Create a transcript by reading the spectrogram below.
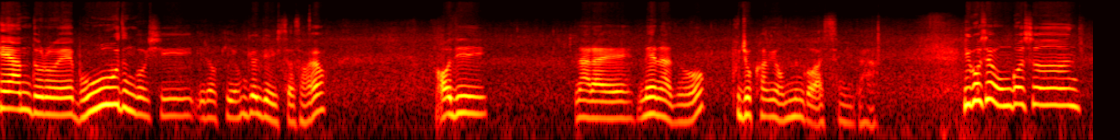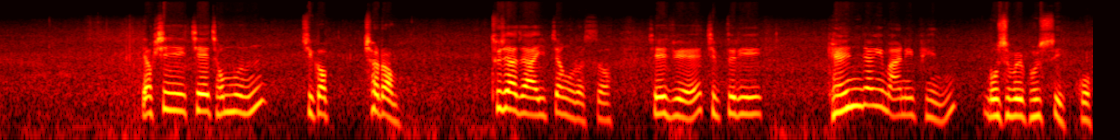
해안도로의 모든 것이 이렇게 연결되어 있어서요. 어디 나라에 내놔도 부족함이 없는 것 같습니다. 이곳에 온 것은 역시 제 전문 직업처럼 투자자 입장으로서 제주에 집들이 굉장히 많이 빈 모습을 볼 수 있고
